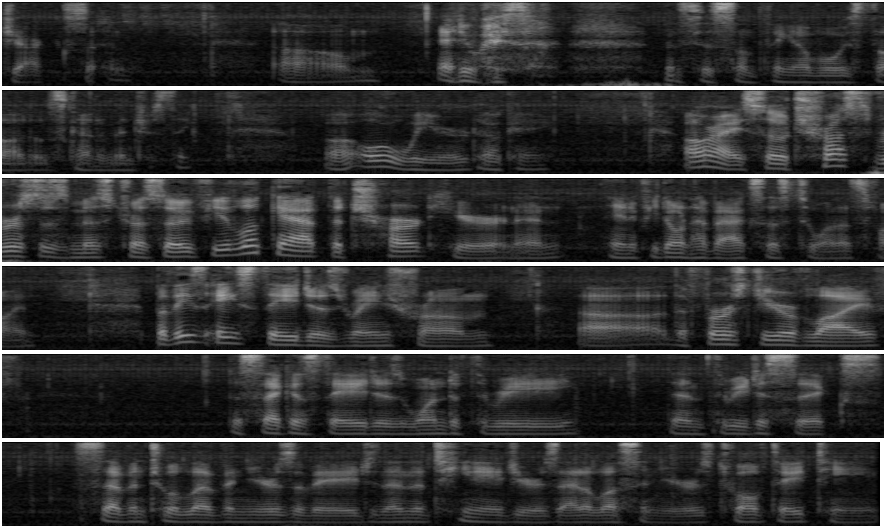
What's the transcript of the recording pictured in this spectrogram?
Jackson. Um, anyways, that's just something I've always thought it was kind of interesting. Uh, or weird, okay. All right, so trust versus mistrust. So if you look at the chart here, and, and, if you don't have access to one, that's fine. But these eight stages range from uh, the first year of life, the second stage is one to three, then three to six, seven to 11 years of age, then the teenage years, adolescent years, 12 to 18.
